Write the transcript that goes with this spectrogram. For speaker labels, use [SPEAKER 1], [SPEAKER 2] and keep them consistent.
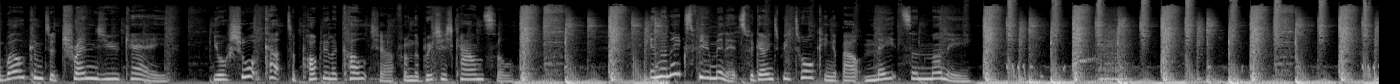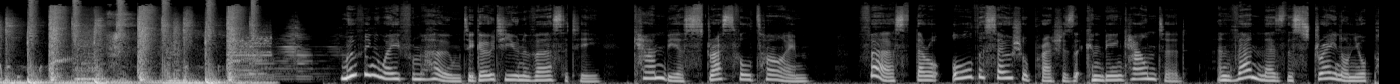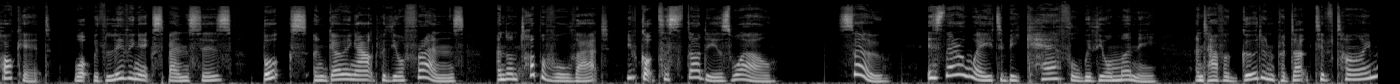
[SPEAKER 1] and welcome to Trend UK, your shortcut to popular culture from the British Council. In the next few minutes, we're going to be talking about mates and money. Moving away from home to go to university can be a stressful time. First, there are all the social pressures that can be encountered, and then there's the strain on your pocket, what with living expenses, books, and going out with your friends, and on top of all that, you've got to study as well. So, is there a way to be careful with your money and have a good and productive time?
